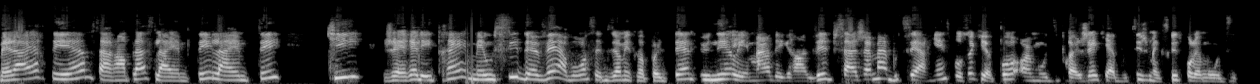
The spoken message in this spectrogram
Mais l'ARTM, ça remplace l'AMT. L'AMT qui gérait les trains, mais aussi devait avoir cette vision métropolitaine, unir les maires des grandes villes. Puis ça n'a jamais abouti à rien. C'est pour ça qu'il n'y a pas un maudit projet qui aboutit. Je m'excuse pour le maudit.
